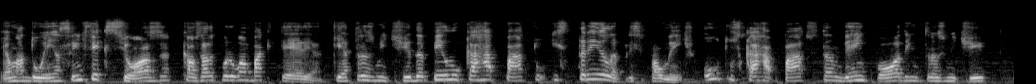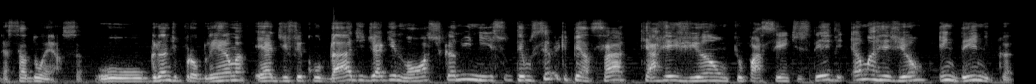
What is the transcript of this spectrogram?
é uma doença infecciosa causada por uma bactéria que é transmitida pelo carrapato estrela, principalmente. Outros carrapatos também podem transmitir essa doença. O grande problema é a dificuldade diagnóstica no início. Temos sempre que pensar que a região que o paciente esteve é uma região endêmica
